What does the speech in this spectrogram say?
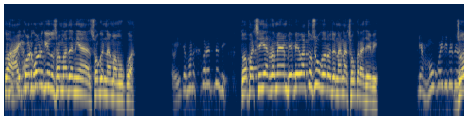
તો હાઈકોર્ટ કોણ કીધું સમાધાન અહીંયા સોગંદનામા મૂકવા? હવે તો મને ખબર જ નથી. તો પછી યાર તમે એમ બે બે વાતો શું કરો છો નાના છોકરા જેવી? જો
